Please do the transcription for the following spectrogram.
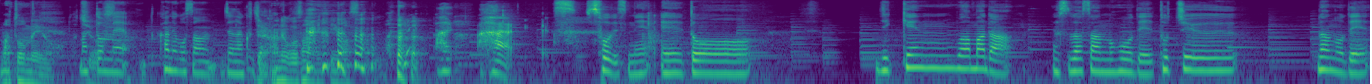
まとめをまとめ。金子さんじゃなくて。じゃあ金子さん言ってみますか。はい、はい、そそうですね。えっ、と実験はまだ安田さんの方で途中なので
